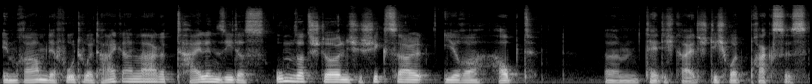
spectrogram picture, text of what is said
im Rahmen der Photovoltaikanlage teilen sie das umsatzsteuerliche Schicksal ihrer Haupttätigkeit, Stichwort Praxis.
